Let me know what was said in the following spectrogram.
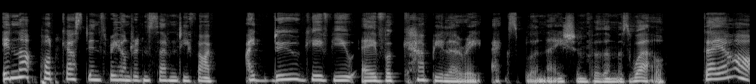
In that podcast in 375, I do give you a vocabulary explanation for them as well. They are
